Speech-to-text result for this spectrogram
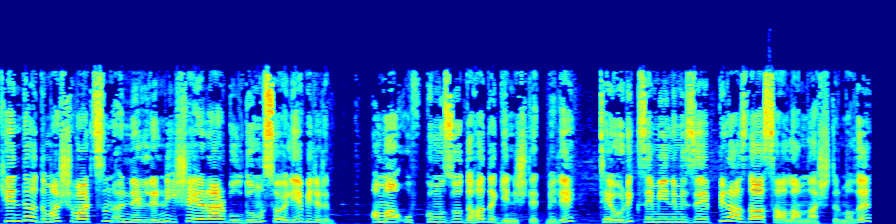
Kendi adıma Schwartz'ın önerilerini işe yarar bulduğumu söyleyebilirim. Ama ufkumuzu daha da genişletmeli, teorik zeminimizi biraz daha sağlamlaştırmalı,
